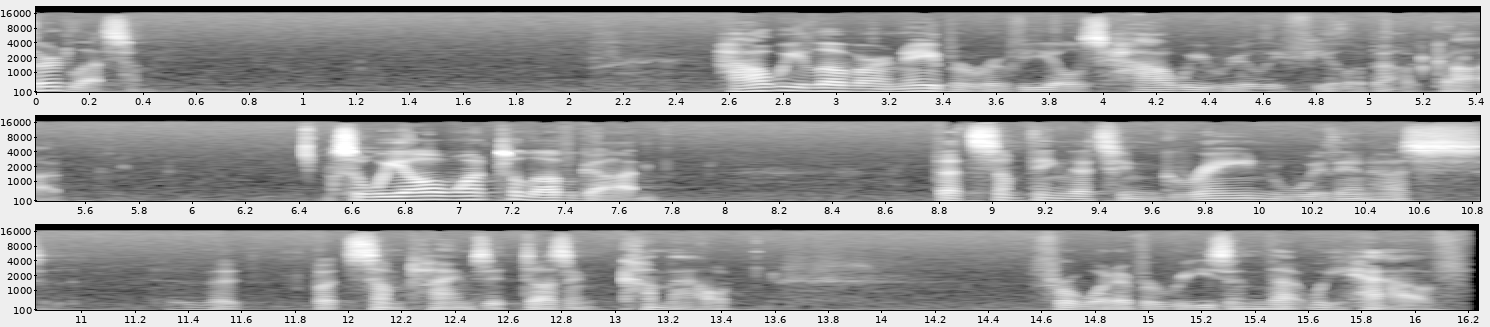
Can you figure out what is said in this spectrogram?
Third lesson how we love our neighbor reveals how we really feel about God. So we all want to love God. That's something that's ingrained within us, that, but sometimes it doesn't come out for whatever reason that we have.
